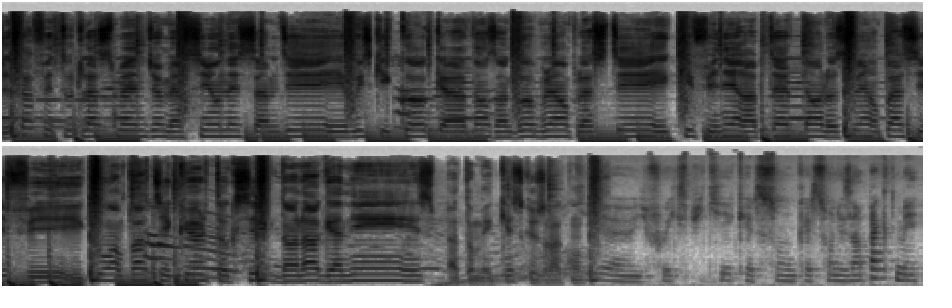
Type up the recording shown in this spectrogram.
J'ai taffé toute la semaine, Dieu merci, on est samedi. Whisky coca dans un gobelet en plastique qui finira peut-être dans l'océan Pacifique ou en particules toxiques dans l'organisme. Attends, mais qu'est-ce que je raconte? Euh, il faut expliquer quels sont, quels sont les impacts. Mais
